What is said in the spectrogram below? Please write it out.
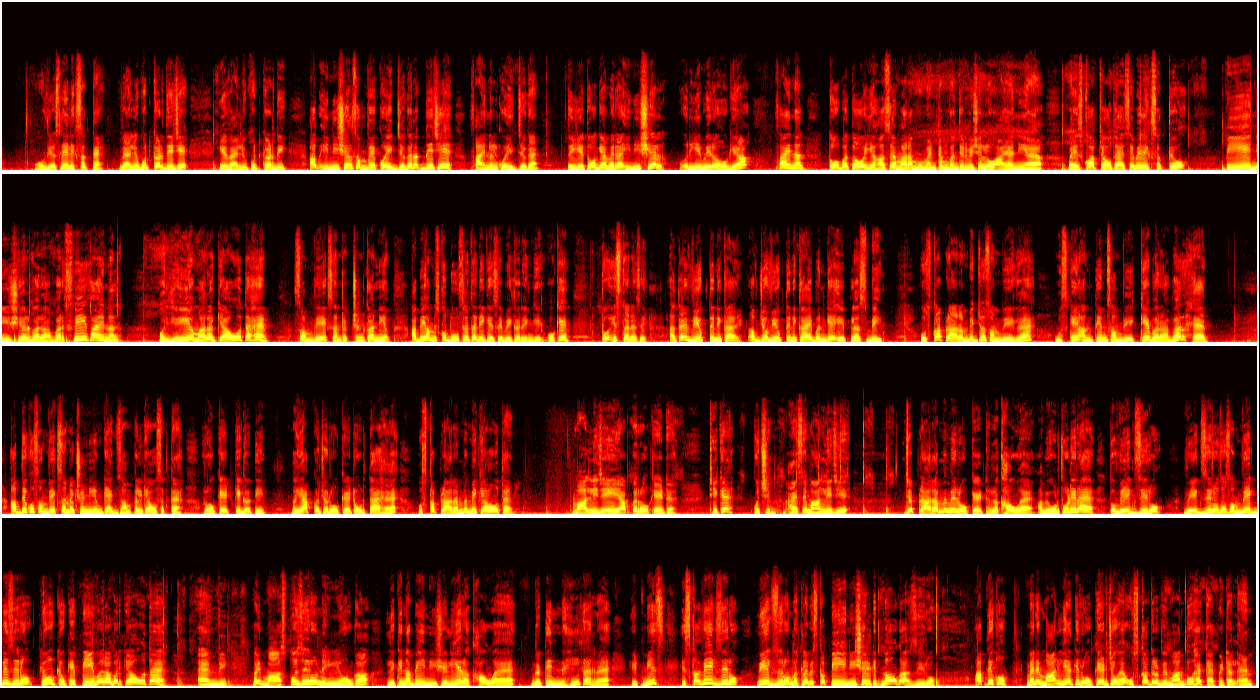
ओबियसली लिख सकते हैं। वैल्यू पुट कर दीजिए। ये वैल्यू पुट कर दी। अब इनिशियल समवे को एक जगह रख दीजिए। फाइनल को एक जगह। तो ये तो हो गया मेरा इनिशियल और ये मेरा हो गया फाइनल तो बताओ, यहाँ से हमारा मोमेंटम कंजर्वेशन लो आया नहीं आया? भाई, इसको आप चाहो तो ऐसे भी लिख सकते हो। पी इनिशियल बराबर फ़ी फाइनल और यही हमारा क्या होता है? संवेग संरक्षण का नियम। अभी हम इसको दूसरे तरीके से भी करेंगे, ओके? तो इस तरह से। अतः वियुक्त निकाय। अब जो वियुक्त निकाय बन गए ए प्लस बी उसका प्रारंभिक जो संवेग है, उसके अंतिम संवेग के बराबर है। अब देखो, संवेग संरक्षण नियम के एग्ज़ाम्पल क्या हो सकता है? रॉकेट की गति। भैया, आपका जो रॉकेट उड़ता है, उसका प्रारंभ में क्या होता है? मान लीजिए ये आपका रॉकेट है, ठीक है? कुछ ऐसे मान लीजिए जब प्रारंभ में रॉकेट रखा हुआ है, अभी उड़ थोड़ी रहा है तो वेग ज़ीरो वेग ज़ीरो तो संवेग भी ज़ीरो क्यों? क्योंकि P बराबर क्या होता है? एम वी भाई मास तो ज़ीरो नहीं होगा, लेकिन अभी इनिशियली ये रखा हुआ है, गति नहीं कर रहा है इट मीन्स इसका वेग ज़ीरो वेग ज़ीरो मतलब इसका पी इनिशियल कितना होगा? ज़ीरो अब देखो, मैंने मान लिया कि रॉकेट जो है, उसका द्रव्यमान तो है कैपिटल एम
